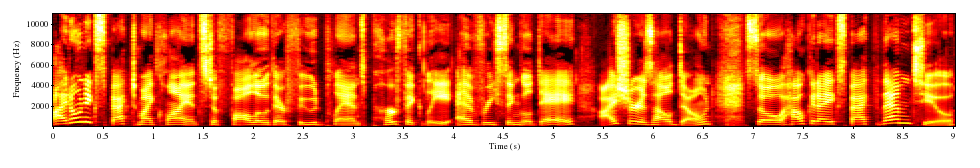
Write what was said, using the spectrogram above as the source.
I don't expect my clients to follow their food plans perfectly every single day. I sure as hell don't. So, how could I expect them to?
